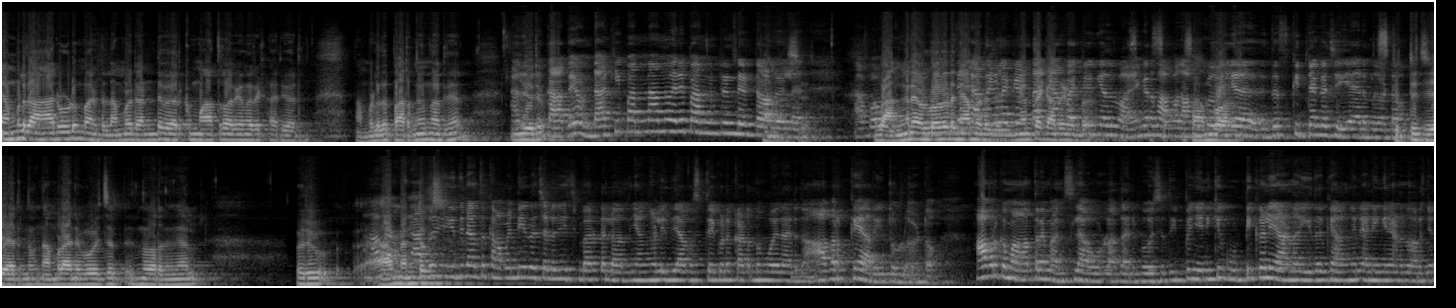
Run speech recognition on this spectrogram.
നമ്മളിത് ആരോടും പറഞ്ഞിട്ടില്ല നമ്മൾ രണ്ടു പേർക്കും മാത്രം അറിയുന്ന ഒരു കാര്യമായിരുന്നു. നമ്മളിത് പറഞ്ഞു എന്ന് പറഞ്ഞാൽ ഈ ഒരു കഥ ഉണ്ടാക്കി പറഞ്ഞാന്ന് വരെ പറഞ്ഞിട്ടുണ്ട് കേട്ടോ അപ്പൊ അങ്ങനെയുള്ളവരോട് ഞാൻ പറഞ്ഞു, ഇങ്ങനത്തെ കഥകൾ സ്കിറ്റ് ചെയ്യായിരുന്നു. നമ്മൾ അനുഭവിച്ച എന്ന് പറഞ്ഞാൽ ഒരു ഇതിനകത്ത് കമന്റ് ചെയ്ത ചില ചേച്ചിമാരുണ്ടല്ലോ ഞങ്ങൾ ഈ അവസ്ഥയെ കൂടെ കടന്നു പോയതായിരുന്നു അവർക്കേ അറിയത്തുള്ളൂ കേട്ടോ. അവർക്ക് മാത്രമേ മനസ്സിലാവുള്ളൂ അത് അനുഭവിച്ചത്. ഇപ്പം എനിക്ക് കുട്ടിക്കളിയാണ് ഇതൊക്കെ അങ്ങനെയാണ് ഇങ്ങനെയാണെന്ന് പറഞ്ഞു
